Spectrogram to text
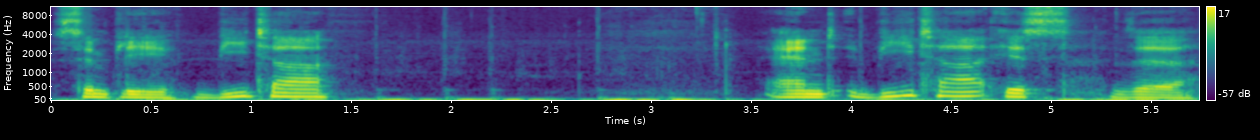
simply beta. And beta is the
